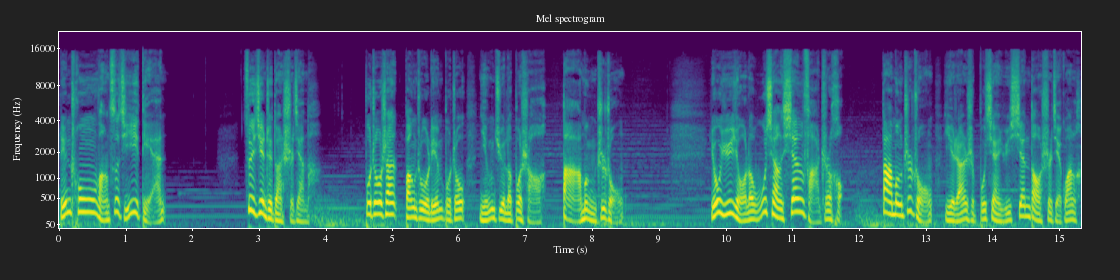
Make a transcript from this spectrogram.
林冲往自己一点。最近这段时间呢，不周山帮助林不周凝聚了不少大梦之种。由于有了无相仙法之后，大梦之种已然是不限于仙道世界观了，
